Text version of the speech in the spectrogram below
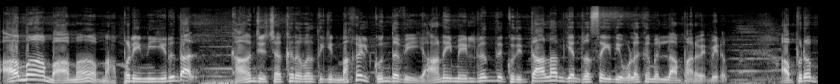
ஆமாம் ஆமாம் அப்படி நீ இருந்தால் காஞ்சி சக்கரவர்த்தியின் மகள் குந்தவி யானை மேலிருந்து குதித்தாலாம் என்ற செய்தி உலகமெல்லாம் பரவிவிடும். அப்புறம்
